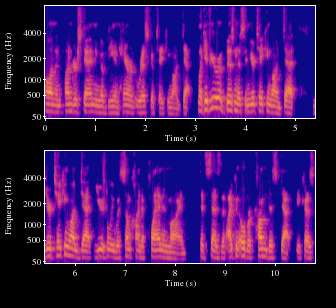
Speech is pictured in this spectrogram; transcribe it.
on an understanding of the inherent risk of taking on debt. Like if you're a business and you're taking on debt, you're taking on debt usually with some kind of plan in mind that says that I can overcome this debt because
